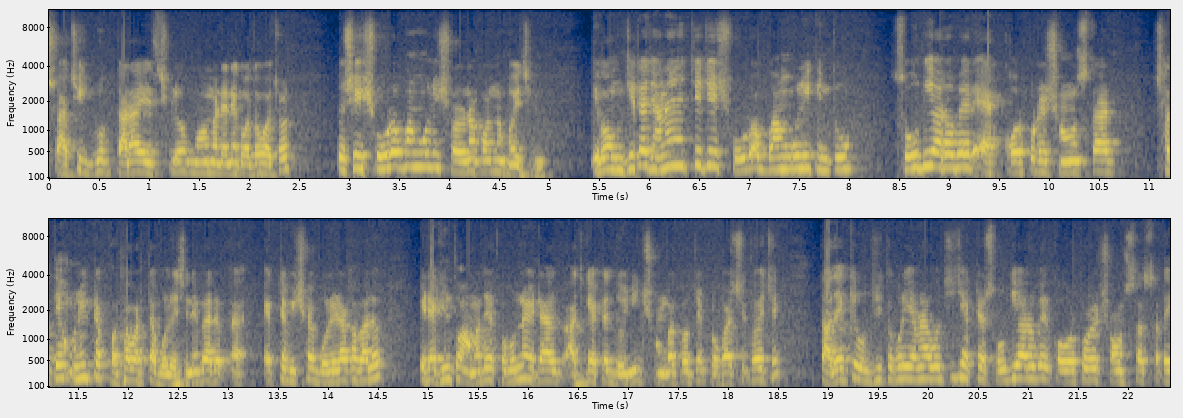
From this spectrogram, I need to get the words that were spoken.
স্ট্রাচি গ্রুপ তারা এসেছিল মোহামেডানে গত বছর। তো সেই সৌরভ গাঙ্গুলি শরণাপন্ন হয়েছেন। এবং যেটা জানা যাচ্ছে যে সৌরভ গাঙ্গুলি কিন্তু সৌদি আরবের এক কর্পোরেট সংস্থার সাথে অনেকটা কথাবার্তা বলেছেন। এবার একটা বিষয় বলে রাখা ভালো, এটা কিন্তু আমাদের খবর নয়, এটা আজকে একটা দৈনিক সংবাদপত্রে প্রকাশিত হয়েছে। তাদেরকে উদ্ধৃত করেই আমরা বলছি যে একটা সৌদি আরবের কর্পোরেট সংস্থার সাথে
